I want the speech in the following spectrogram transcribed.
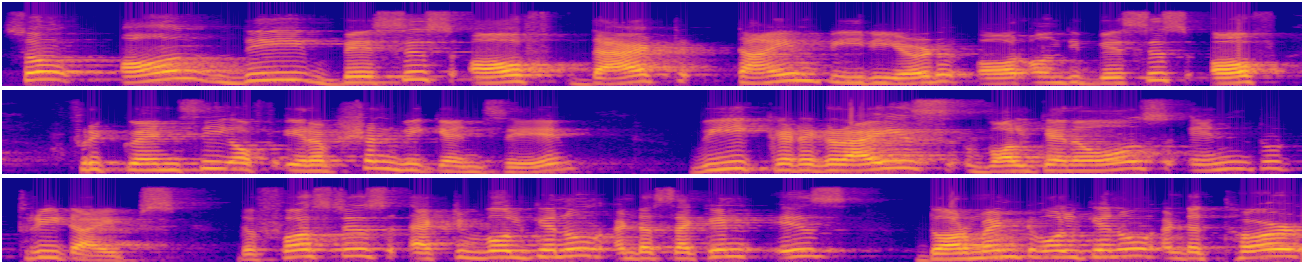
So on the basis of that time period or on the basis of frequency of eruption we can say we categorize volcanoes into three types. The first is active volcano and the second is dormant volcano and the third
